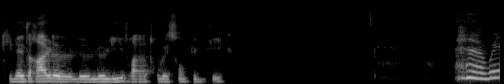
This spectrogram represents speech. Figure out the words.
qu'il aidera le, livre à trouver son public. Oui,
